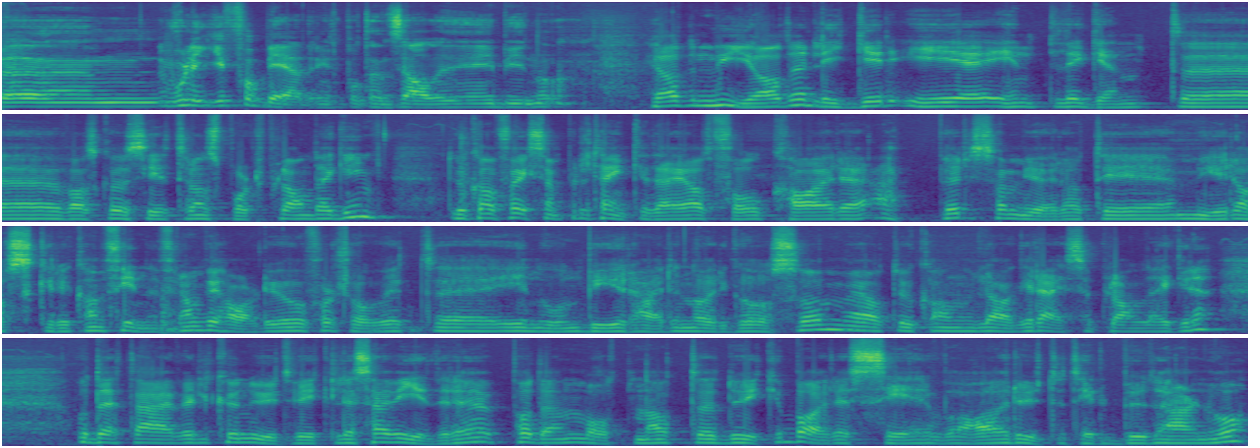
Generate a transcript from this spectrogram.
Ehm, hvor ligger forbedringspotensialet i byene? da? Ja, Mye av det ligger i intelligent eh, hva skal si, transportplanlegging. Du kan f.eks. tenke deg at folk har apper som gjør at de mye raskere kan finne fram. Vi har det jo for så vidt eh, i noen byer her i Norge også, med at du kan lage reiseplanleggere. Og dette vil kunne utvikle seg videre på den måten at du ikke bare ser hva rutetilbudet er nå,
